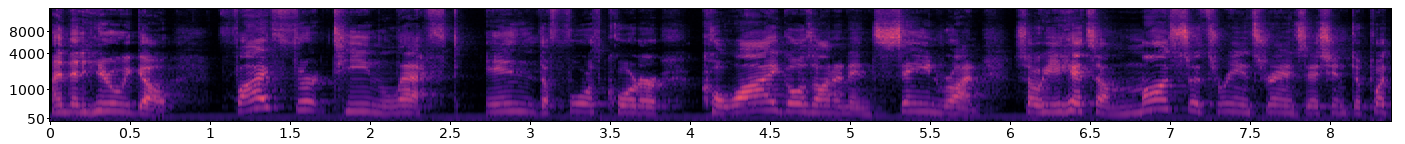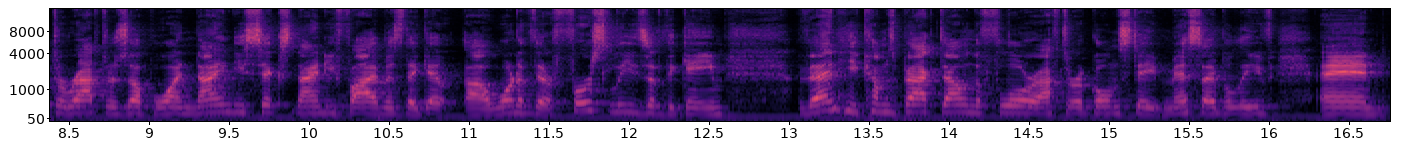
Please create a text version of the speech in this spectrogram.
And then here we go. 5.13 left in the fourth quarter. Kawhi goes on an insane run. So he hits a monster three in transition to put the Raptors up 196 95 as they get uh, one of their first leads of the game. Then he comes back down the floor after a Golden State miss, I believe, and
